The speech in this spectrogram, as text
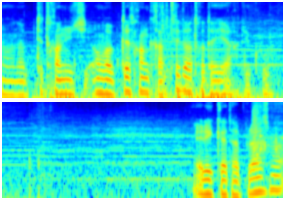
on, a peut-être on va peut-être en crafter d'autres d'ailleurs, du coup. Et les cataplasmes.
